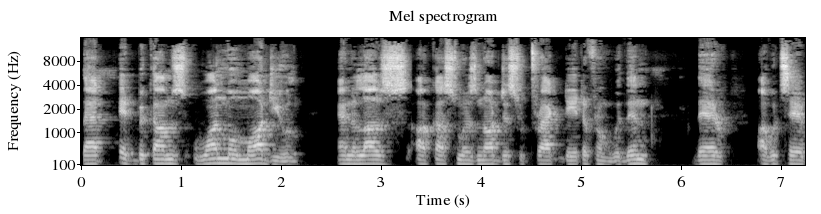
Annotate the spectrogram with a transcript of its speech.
that it becomes one more module and allows our customers not just to track data from within their, I would say,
